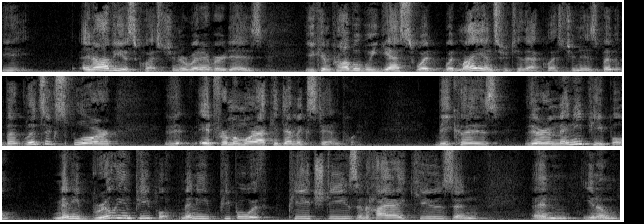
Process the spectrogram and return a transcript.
an obvious question or whatever it is. You can probably guess what, what my answer to that question is, but but let's explore it from a more academic standpoint, because there are many people, many brilliant people, many people with PhDs and high IQs and and you know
